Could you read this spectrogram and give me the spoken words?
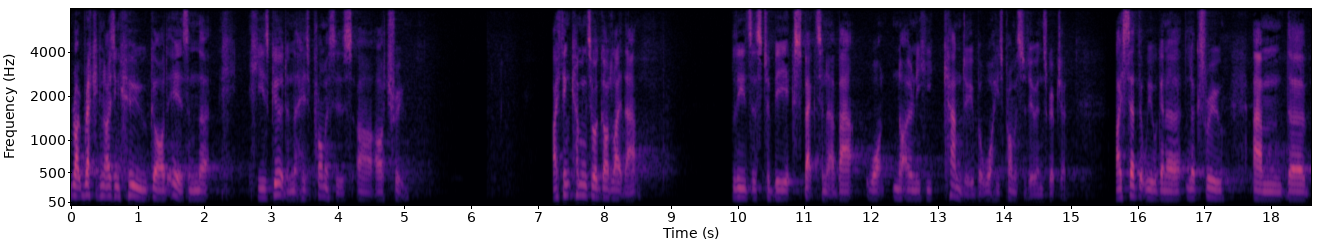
right, recognizing who God is and that He is good and that His promises are, are true. I think coming to a God like that leads us to be expectant about what not only He can do, but what He's promised to do in Scripture. I said that we were going to look through um, the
